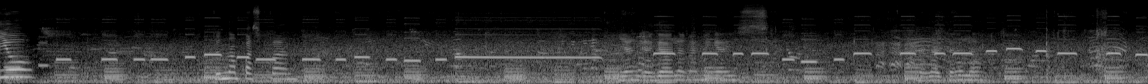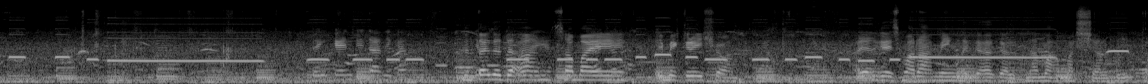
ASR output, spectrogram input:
Tayo. Doon ang paspan. Yan, gagala kami guys. Gala-gala. Thank candy, Danica. Doon tayo dadaan sa may immigration. Ayan guys, maraming nagagal na mamasyal dito.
